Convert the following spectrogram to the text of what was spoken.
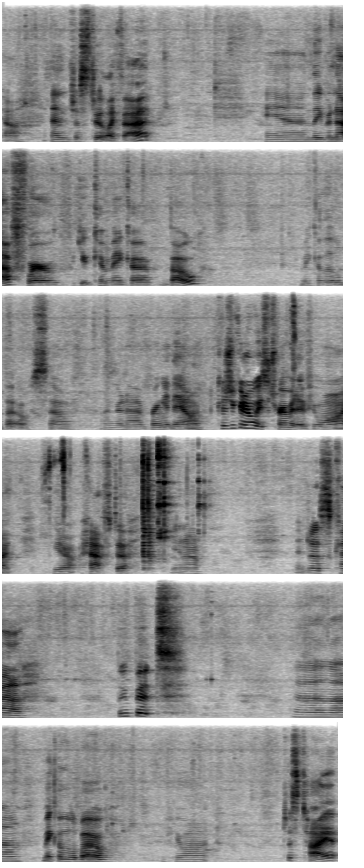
yeah, and just do it like that. And leave enough where you can make a bow. Make a little bow. So I'm to bring it down. Because you can always trim it if you want. You don't have to, you know. And just kind of loop it. And uh, make a little bow if you want. Just tie it.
